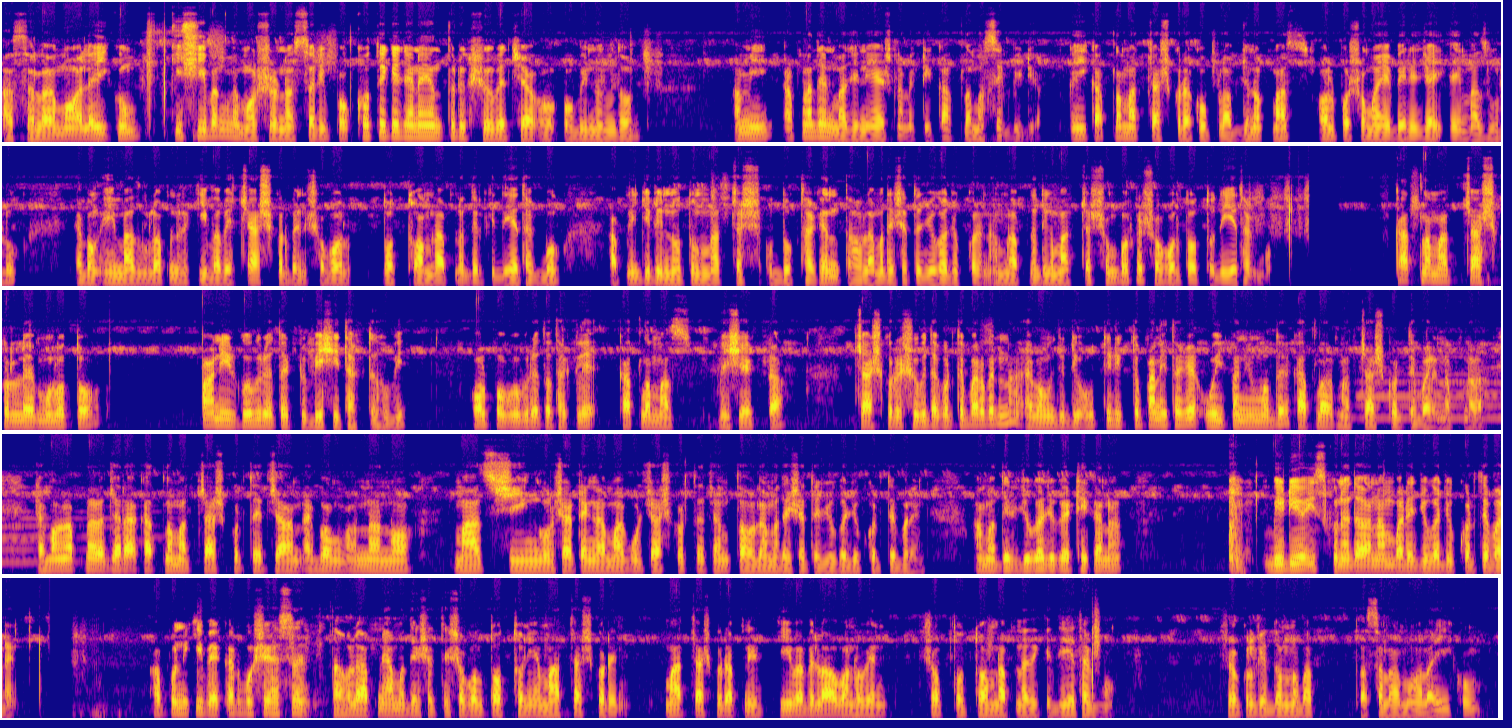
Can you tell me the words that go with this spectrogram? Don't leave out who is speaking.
Speaker 1: আসসালামু আলাইকুম। কৃষি বাংলা মৎস্য নার্সারির পক্ষ থেকে জানাই আন্তরিক শুভেচ্ছা ও অভিনন্দন। আমি আপনাদের মাঝে নিয়ে আসলাম একটি কাতলা মাছের ভিডিও এই কাতলা মাছ চাষ করা খুব লাভজনক মাছ। অল্প সময়ে বেড়ে যায় এই মাছগুলো। এবং এই মাছগুলো আপনারা কীভাবে চাষ করবেন সবল তথ্য আমরা আপনাদেরকে দিয়ে থাকব। আপনি যদি নতুন মাছ চাষ উদ্যোগ থাকেন তাহলে আমাদের সাথে যোগাযোগ করেন। আমরা আপনাদেরকে মাছ চাষ সম্পর্কে সকল তথ্য দিয়ে থাকব। কাতলা মাছ চাষ করলে মূলত পানির গভীরতা একটু বেশি থাকতে হবে। অল্প গভীরতা থাকলে কাতলা মাছ বেশি একটা চাষ করে সুবিধা করতে পারবেন না এবং যদি অতিরিক্ত পানি থাকে, ওই পানির মধ্যে কাতলা মাছ চাষ করতে পারেন আপনারা। এবং আপনারা যারা কাতলা মাছ চাষ করতে চান এবং অন্যান্য মাছ, শিং, গুলশা, ট্যাংরা, মাগুর চাষ করতে চান, তাহলে আমাদের সাথে যোগাযোগ করতে পারেন। আমাদের যোগাযোগের ঠিকানা ভিডিও স্ক্রিনে দেওয়া নাম্বারে যোগাযোগ করতে পারেন। আপনি কি বেকার বসে আছেন? তাহলে আপনি আমাদের সাথে সকল তথ্য নিয়ে মাছ চাষ করেন। মাছ চাষ করে আপনি কীভাবে লাভবান হবেন, সব তথ্য আমরা আপনাদেরকে দিয়ে থাকব। সকলকে ধন্যবাদ। আসসালামু আলাইকুম।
